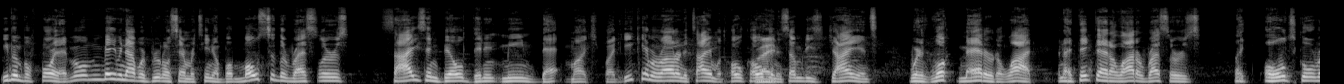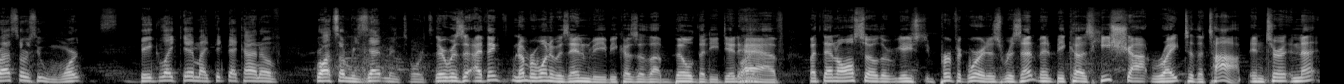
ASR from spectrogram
even before that. Well, maybe not with Bruno Sammartino, but most of the wrestlers. Size and build didn't mean that much, but he came around in a time with Hulk Hogan Right. and some of these giants where look mattered a lot. And I think that a lot of wrestlers, like old school wrestlers who weren't big like him, I think that kind of brought some resentment towards him. There was, I think, number one, it was envy because of the build that he did Right. have, but then also the perfect word is resentment because he shot right to the top in turn. And that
